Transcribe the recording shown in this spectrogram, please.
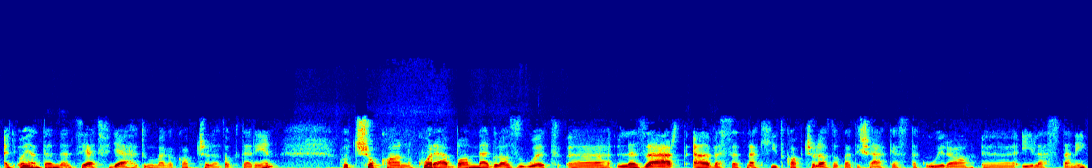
egy olyan tendenciát figyelhetünk meg a kapcsolatok terén, hogy sokan korábban meglazult, lezárt, elveszettnek hit kapcsolatokat is elkezdtek újra éleszteni.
